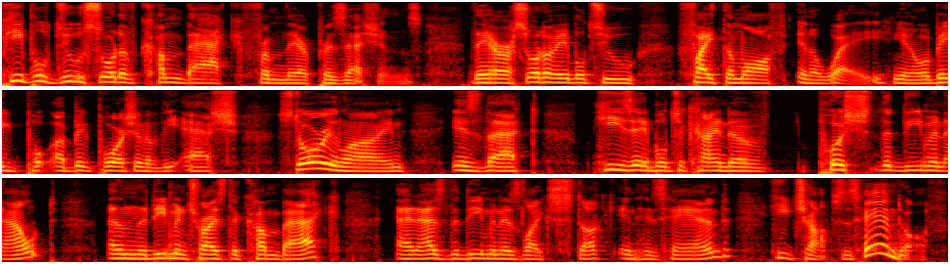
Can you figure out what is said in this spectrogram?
people do sort of come back from their possessions. They are sort of able to fight them off in a way. You know, a big a big portion of the Ash storyline is that he's able to kind of push the demon out and the demon tries to come back and as the demon is like stuck in his hand, he chops his hand off,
